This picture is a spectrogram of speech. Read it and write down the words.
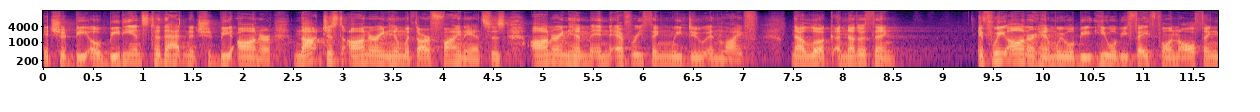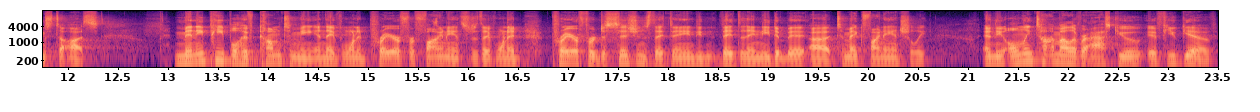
it should be obedience to that, and it should be honor. Not just honoring him with our finances, honoring him in everything we do in life. Now, look, another thing. If we honor him, we will be, he will be faithful in all things to us. Many people have come to me and they've wanted prayer for finances. They've wanted prayer for decisions that they need, that they need to, be, uh, to make financially. And the only time I'll ever ask you if you give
